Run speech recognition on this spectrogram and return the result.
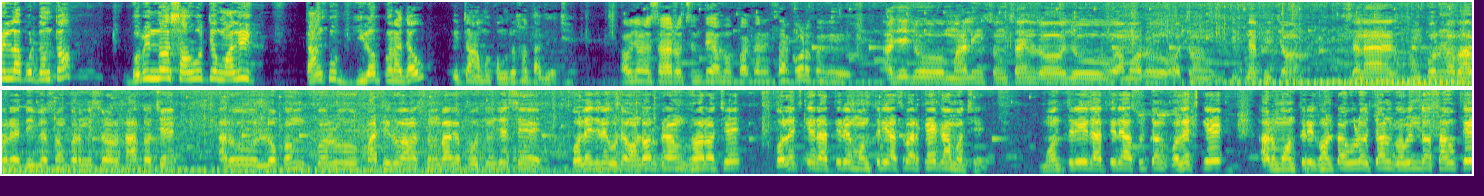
ମିଳିଲା ପର୍ଯ୍ୟନ୍ତ ଗୋବିନ୍ଦ ସାହୁ ଯେ ମାଲିକ ତାଙ୍କୁ ଗିରଫ କରାଯାଉ ଏଇଟା ଆମ କଂଗ୍ରେସର ଦାବି ଅଛି ଆଉ ଜଣେ ସାର୍ ଅଛନ୍ତି ଆମ ପାଖରେ ସାର୍ କ'ଣ କହିବେ ଆଜି ଯେଉଁ ମାଲିକ ସନସାଇନ୍ର ଯେଉଁ ଆମର ଅଛନ୍ କିଡ଼ନାପ୍ ହେଇଛନ୍ ସେନା ସମ୍ପୂର୍ଣ୍ଣ ଭାବରେ ଦିବ୍ୟଶଙ୍କର ମିଶ୍ରର ହାତ ଅଛେ ଆରୁ ଲୋକଙ୍କରୁ ପାର୍ଟିରୁ ଆମେ ଶୁଣବାକେ ପାଉଛୁ ଯେ ସେ କଲେଜରେ ଗୋଟେ ଅଣ୍ଡରଗ୍ରାଉଣ୍ଡ ଘର ଅଛେ କଲେଜକେ ରାତିରେ ମନ୍ତ୍ରୀ ଆସବାର କାଁ କାମ ଅଛେ ମନ୍ତ୍ରୀ ରାତିରେ ଆସୁଛନ୍ କଲେଜକେ ଆର୍ ମନ୍ତ୍ରୀ ଘଣ୍ଟ ଗୁଡ଼ଉଛନ୍ ଗୋବିନ୍ଦ ସାହୁକେ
